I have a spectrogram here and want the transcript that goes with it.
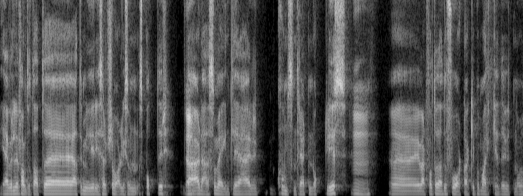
jeg ville fant ut at øh, etter mye research så var det liksom spotter. Det er det som egentlig er konsentrert nok lys. Mm. Eh, I hvert fall til det du får tak i på markedet uten å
